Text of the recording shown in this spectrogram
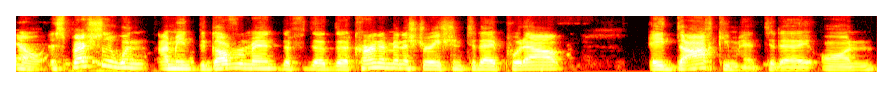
you know, especially when I mean the government, the, the, the current administration today put out a document today on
